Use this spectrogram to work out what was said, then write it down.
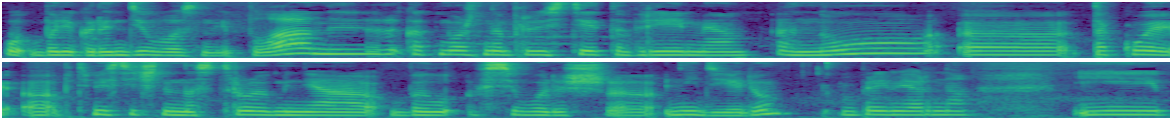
были грандиозные планы, как можно провести это время. Но э, такой оптимистичный настрой у меня был всего лишь э, неделю примерно. И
